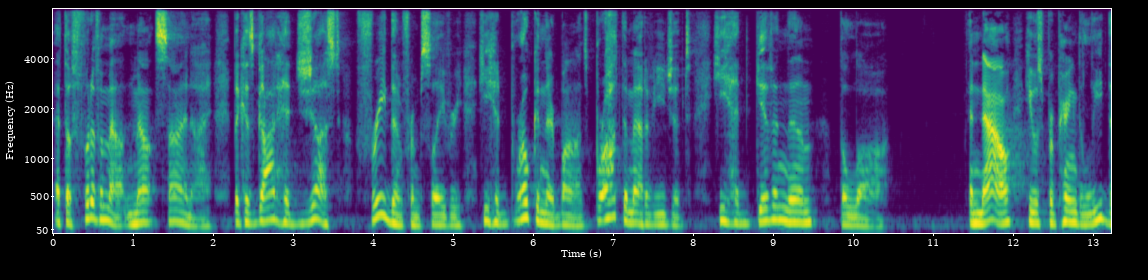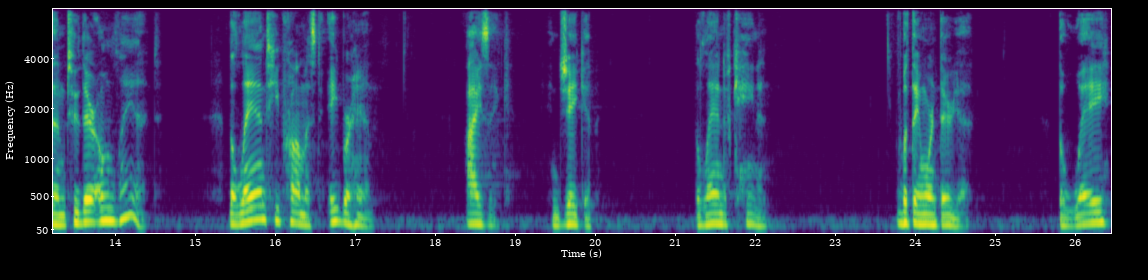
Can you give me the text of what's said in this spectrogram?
at the foot of a mountain, Mount Sinai, because God had just freed them from slavery. He had broken their bonds, brought them out of Egypt. He had given them the law. And now he was preparing to lead them to their own land, the land he promised Abraham, Isaac, and Jacob, the land of Canaan. But they weren't there yet. The way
